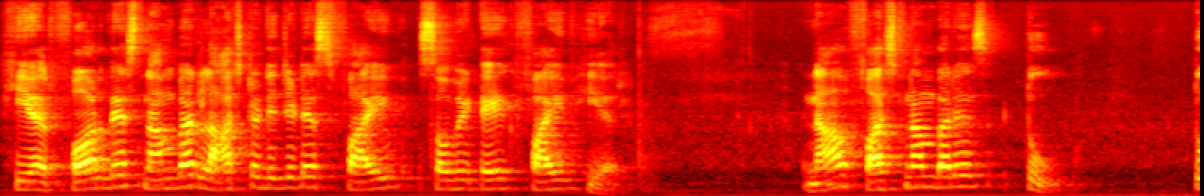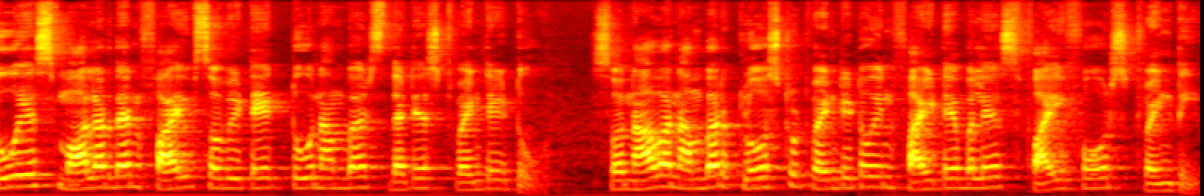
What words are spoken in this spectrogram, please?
here for this number last digit is 5, so we take 5 here. Now, first number is 2. 2 is smaller than 5, so we take two numbers that is 22. So now a number close to 22 in 5 table is 5 fours 20.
